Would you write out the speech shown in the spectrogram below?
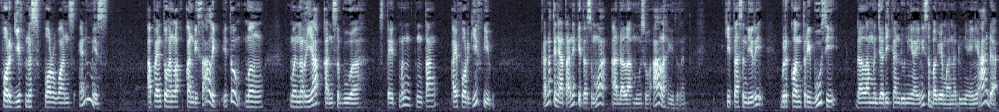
forgiveness for one's enemies. Apa yang Tuhan lakukan di salib itu meng- meneriakan sebuah statement tentang I forgive you. Karena kenyataannya kita semua adalah musuh Allah gitu kan. Kita sendiri berkontribusi dalam menjadikan dunia ini sebagaimana dunia ini ada.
